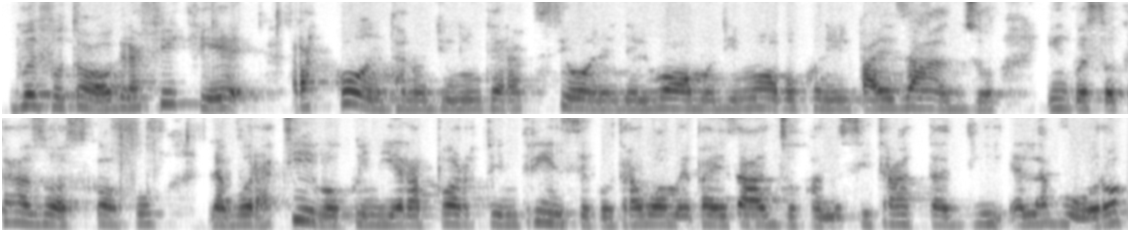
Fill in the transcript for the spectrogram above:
due fotografi che raccontano di un'interazione dell'uomo di nuovo con il paesaggio, in questo caso a scopo lavorativo, quindi il rapporto intrinseco tra uomo e paesaggio quando si tratta di eh, lavoro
